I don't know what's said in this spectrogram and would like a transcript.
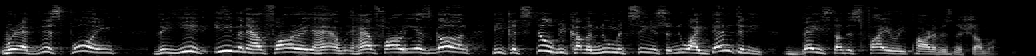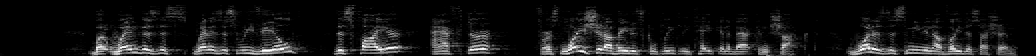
where at this point, the Yid, even how far, how, how far he has gone, he could still become a new Mitzias, a new identity based on this fiery part of his neshama. But when does this, when is this revealed? This fire? After first Moshe Rabbeinu is completely taken aback and shocked. What does this mean in Avodah Hashem?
